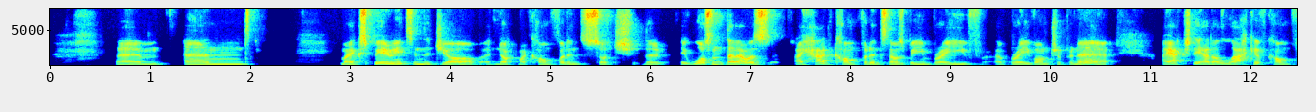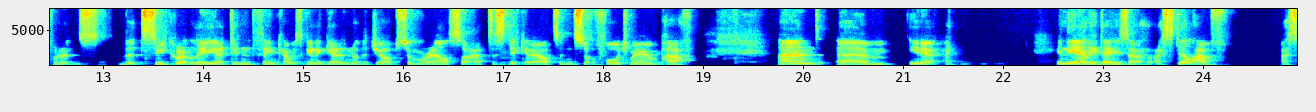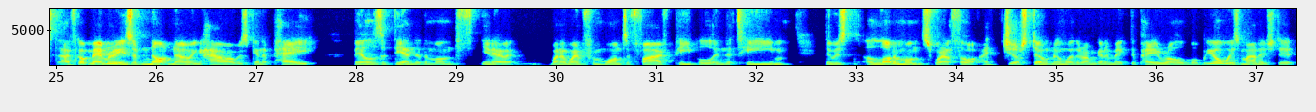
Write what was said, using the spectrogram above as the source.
Um, and my experience in the job had knocked my confidence such that it wasn't that I was I had confidence and I was being brave, a brave entrepreneur. I actually had a lack of confidence that secretly I didn't think I was going to get another job somewhere else. So I had to stick it out and sort of forge my own path. And um, you know, I, in the early days, I, I still have I, have got memories of not knowing how I was going to pay bills at the end of the month. You know, when I went from one to five people in the team, there was a lot of months where I thought, I just don't know whether I'm going to make the payroll, but we always managed it.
